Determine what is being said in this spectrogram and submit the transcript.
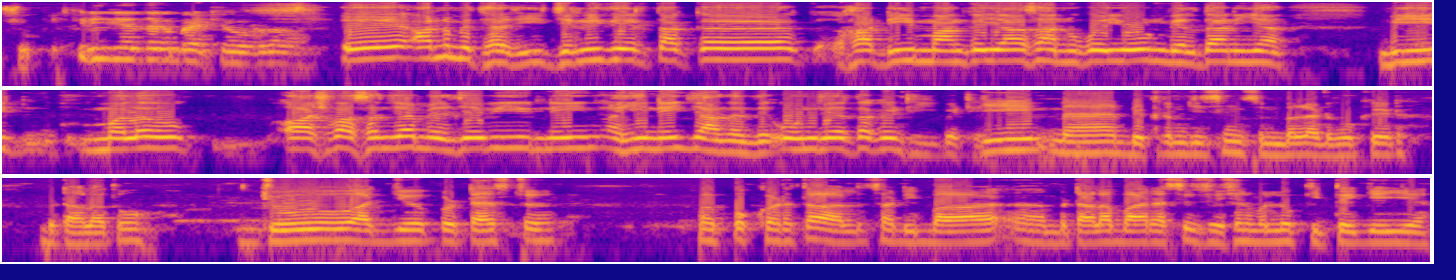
ਸ਼ੁਕਰੀਆ। ਕਿੰਨੀ ਦੇਰ ਤੱਕ ਬੈਠੇ ਹੋ ਇਹ ਅਨਮਿੱਥ ਹੈ ਜੀ ਜਿੰਨੀ ਦੇਰ ਤੱਕ ਸਾਡੀ ਮੰਗ ਜਾਂ ਸਾਨੂੰ ਕੋਈ ਉਹ ਮਿਲਦਾ ਨਹੀਂ ਆ ਵੀ ਮਤਲਬ ਆਸ਼ਵਾਸਨ ਜਾਂ ਮਿਲ ਜੇ ਵੀ ਨਹੀਂ ਅਸੀਂ ਨਹੀਂ ਜਾਣ ਦਿੰਦੇ ਉਨੀ ਦੇਰ ਤੱਕ ਅਸੀਂ ਠੀਕ ਬੈਠੇ। ਜੀ ਮੈਂ ਬਿਕਰਮਜੀਤ ਸਿੰਘ ਸਿੰਬਲ ਐਡਵੋਕੇਟ ਬਟਾਲਾ ਤੋਂ। ਜੋ ਅੱਜ ਪ੍ਰੋਟੈਸਟ ਭੁੱਖ ਹੜਤਾਲ ਸਾਡੀ ਬਾਰ ਬਟਾਲਾ ਬਾਰ ਐਸੋਸੀਏਸ਼ਨ ਵੱਲੋਂ ਕੀਤੀ ਗਈ ਹੈ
